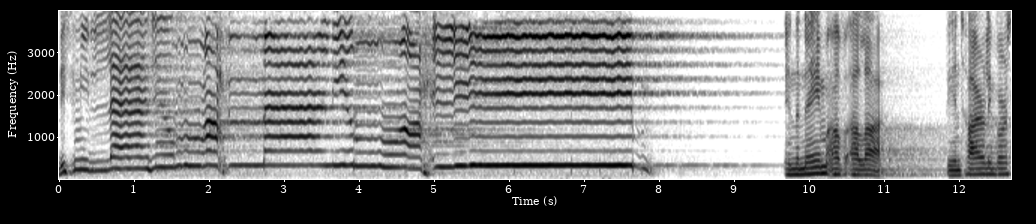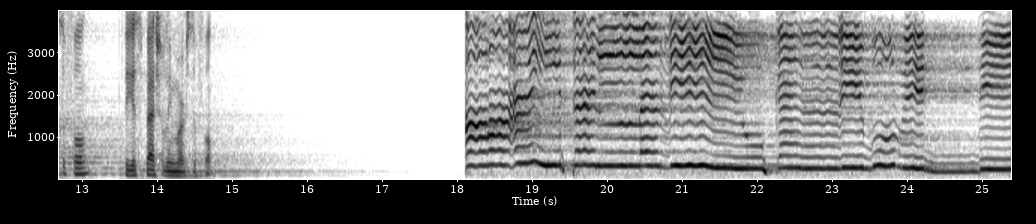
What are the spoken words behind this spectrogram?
بسم الله الرحمن الرحيم In the name of Allah, the entirely merciful, the especially merciful. أرأيت الذي يكذب بالدين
